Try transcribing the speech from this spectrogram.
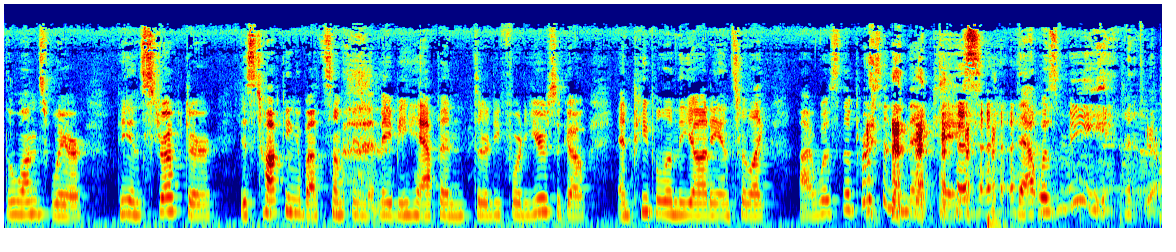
the ones where the instructor is talking about something that maybe happened 30, 40 years ago, and people in the audience are like, I was the person in that case. that was me. Yeah.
